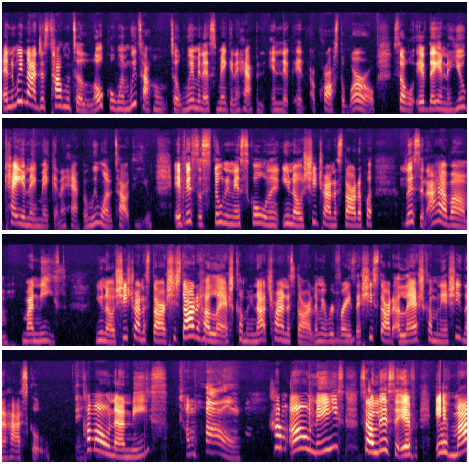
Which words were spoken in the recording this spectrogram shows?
and we're not just talking to local women. We're talking to women that's making it happen in, the, in across the world. So if they in the UK and they making it happen, we want to talk to you. If it's a student in school and you know she trying to start up, listen. I have um my niece. You know she's trying to start. She started her lash company, not trying to start. Let me rephrase Mhm. that. She started a lash company and she's in high school. Thank Come on now, niece. Come on. Come on, niece. So listen, if if my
